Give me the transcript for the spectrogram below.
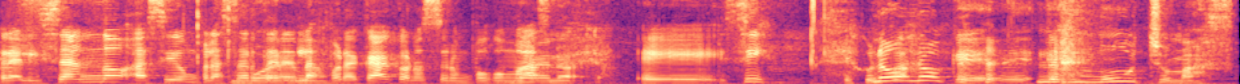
realizando. Ha sido un placer Bueno. tenerlas por acá, conocer un poco más. Bueno. Eh, sí, disculpa. No, no, que eh, es mucho más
